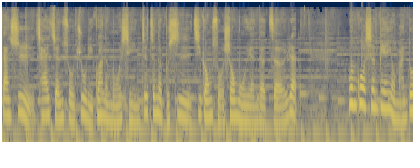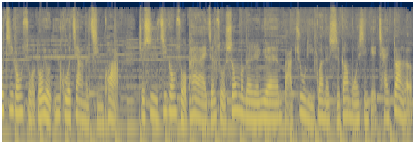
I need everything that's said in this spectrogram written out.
但是拆诊所助理灌的模型，这真的不是技工所收模员的责任。问过身边有蛮多技工所都有遇过这样的情况。就是技工所派来诊所收模的人员，把助理灌的石膏模型给拆断了，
